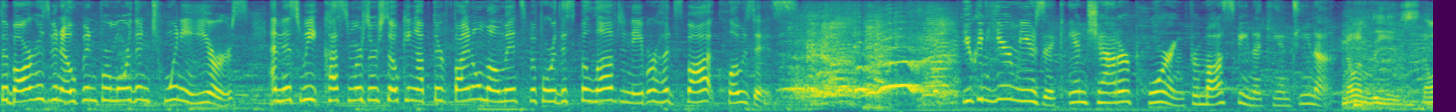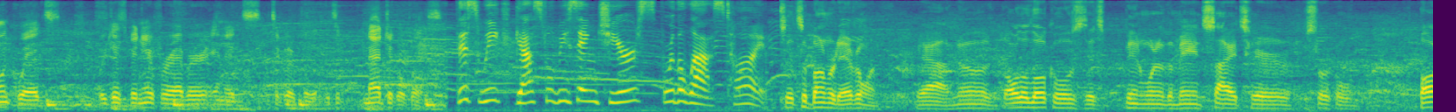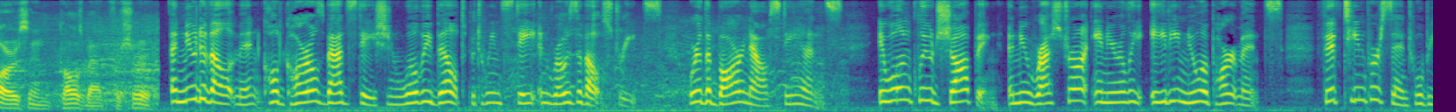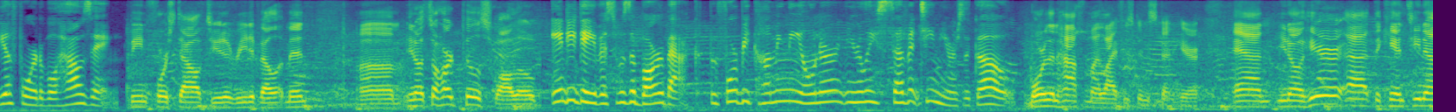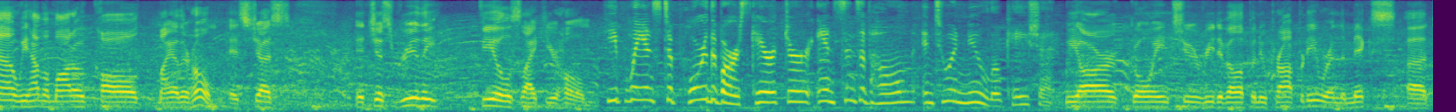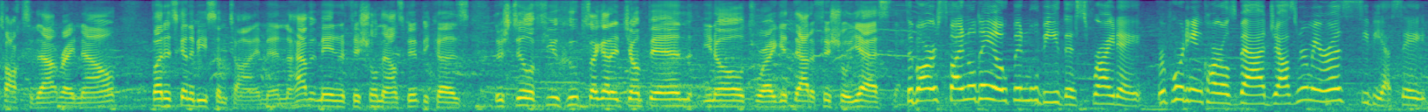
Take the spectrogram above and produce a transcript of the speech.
The bar has been open for more than 20 years, and this week customers are soaking up their final moments before this beloved neighborhood spot closes. You can hear music and chatter pouring from Mas Fina Cantina. No one leaves, no one quits. We've just been here forever, and it's it's a good place. It's a magical place. This week, guests will be saying cheers for the last time. So it's a bummer to everyone. Yeah, no, all the locals. It's been one of the main sites here, historical bars in Carlsbad for sure. A new development called Carlsbad Station will be built between State and Roosevelt Streets, where the bar now stands. It will include shopping, a new restaurant, and nearly 80 new apartments. 15% will be affordable housing. Being forced out due to redevelopment, um, you know, it's a hard pill to swallow. Andy Davis was a barback before becoming the owner nearly 17 years ago. More than half of my life has been spent here. And, you know, here at the Cantina, we have a motto called My Other Home. It's just, it just really feels like you're home. He plans to pour the bar's character and sense of home into a new location. We are going to redevelop a new property. We're in the mix uh, talks of that right now. But it's going to be some time, and I haven't made an official announcement because there's still a few hoops I got to jump in, you know, to where I get that official yes. The bar's final day open will be this Friday. Reporting in Carlsbad, Jasmine Ramirez, CBS 8.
